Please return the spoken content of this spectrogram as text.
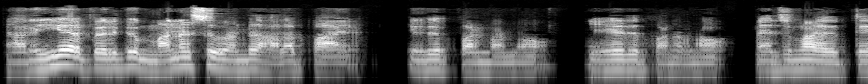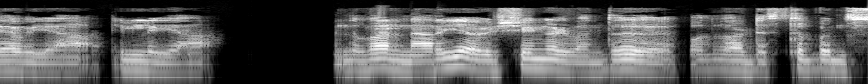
நிறைய பேருக்கு மனசு வந்து அலப்பாயம். எது பண்ணணும்? ஏது பண்ணணும்? நிஜமா இது தேவையா? இல்லையா? இந்த மாதிரி நிறைய விஷயங்கள் வந்து பொதுவாக டிஸ்டர்பன்ஸ்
